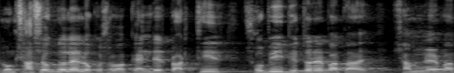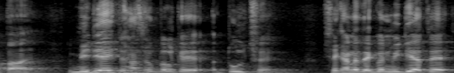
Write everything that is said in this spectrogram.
এবং শাসক দলের লোকসভা কেন্দ্রের প্রার্থীর ছবি ভেতরের পাতায়, সামনের পাতায়। মিডিয়াই তো শাসক দলকে তুলছে। সেখানে দেখবেন মিডিয়াতে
